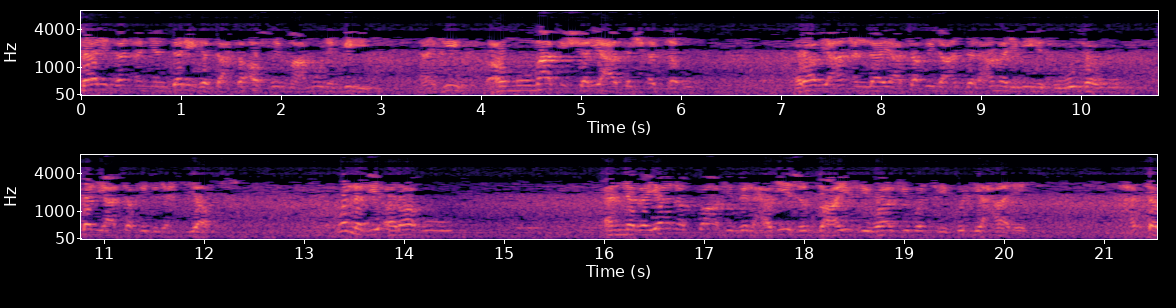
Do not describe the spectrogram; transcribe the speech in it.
ثالثا أن يندرج تحت أصل معمول به. يعني في عمومات الشريعة تشهد له. رابعا أن لا يعتقد عند العمل به ثبوته بل يعتقد الاحتياط. والذي أراه أن بيان الضعف في الحديث الضعيف واجب في كل حال حتى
